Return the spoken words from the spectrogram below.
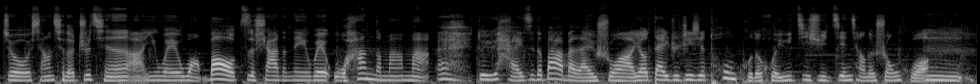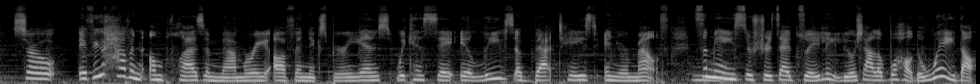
就想起了之前啊，因为网暴自杀的那一位武汉的妈妈。哎，对于孩子的爸爸来说啊，要带着这些痛苦的回忆继续坚强的生活。嗯 So if you have an unpleasant memory of an experience, we can say it leaves a bad taste in your mouth. 字面意思是在嘴里留下了不好的味道，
